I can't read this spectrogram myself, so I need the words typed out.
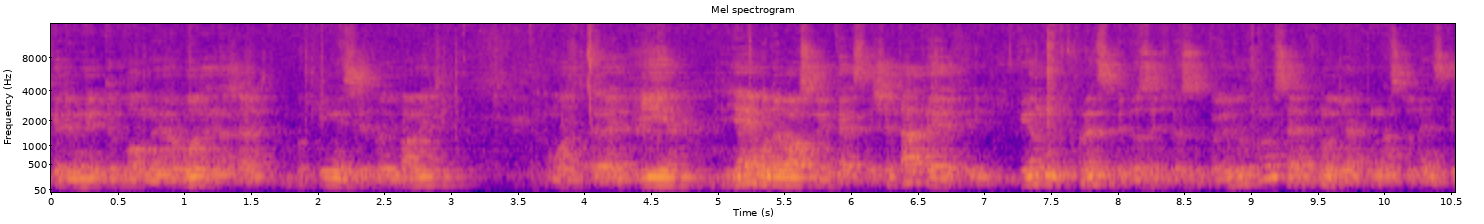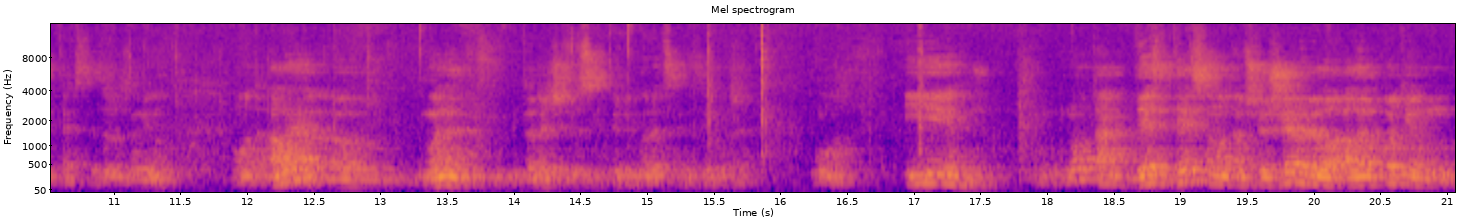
керівник дипломної роботи, на жаль, покійний світлої пам'яті. От, е, і я йому давав свої тексти читати. Він, в принципі, досить високо відгукнувся, ну як на студентські тексти, зрозуміло. От, але е, в мене, до речі, до сих пір рецензії вже. От. І ну так, десь, десь воно там щось жевріло, але потім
